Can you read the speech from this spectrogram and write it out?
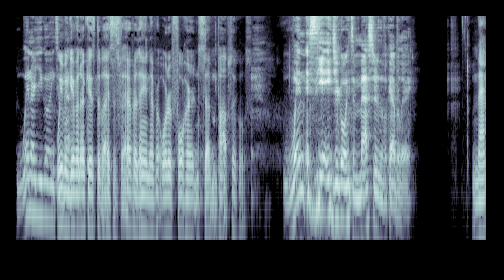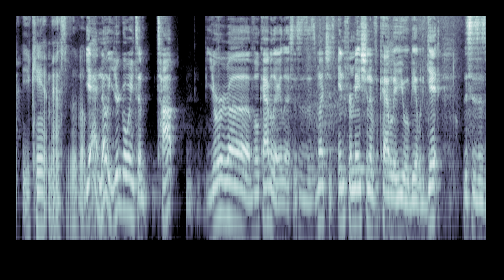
When are you going to? We've been giving our kids devices forever. They ain't never ordered 407 popsicles. When is the age you're going to master the vocabulary? Ma- you can't master the vocabulary. Yeah, no, you're going to top your uh, vocabulary list. This is as much as information and vocabulary you will be able to get. This is as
